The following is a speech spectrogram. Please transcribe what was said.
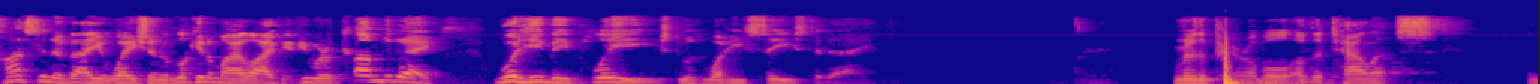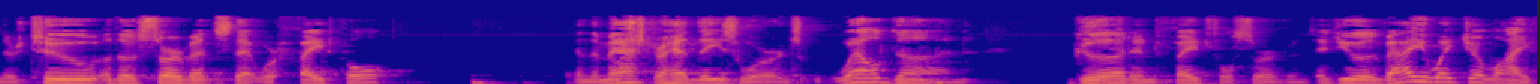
constant evaluation of looking at my life. If you were to come today, would he be pleased with what he sees today? Remember the parable of the talents? And there's two of those servants that were faithful. And the master had these words Well done, good and faithful servant. As you evaluate your life,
